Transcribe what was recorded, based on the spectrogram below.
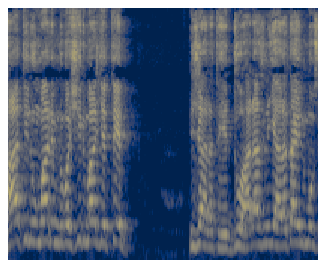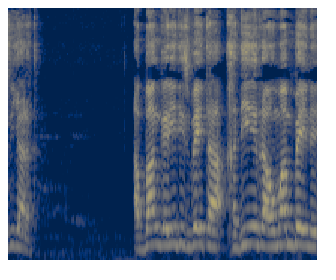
haati nuumaan ibnu bashiir maal jetteen ni jaalata hedduu haadhaas ni jaalata ilmoos ni jaalata abbaan gariidis beeyta kadiin irraa umaan beeyne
